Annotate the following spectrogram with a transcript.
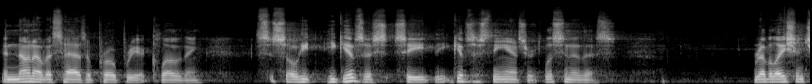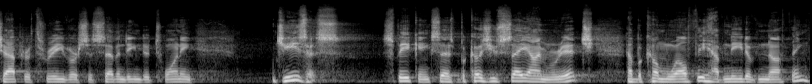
and none of us has appropriate clothing. So he, he gives us, see, he gives us the answer. Listen to this. Revelation chapter 3, verses 17 to 20. Jesus speaking says, Because you say I'm rich, have become wealthy, have need of nothing,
